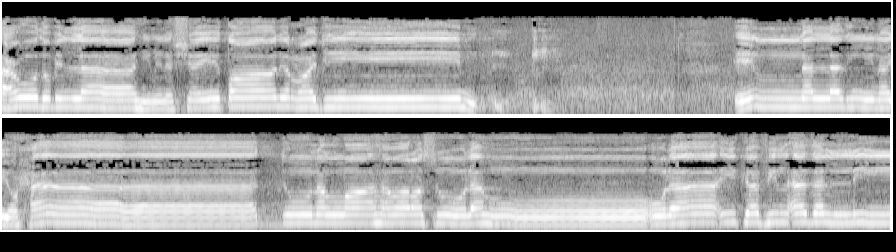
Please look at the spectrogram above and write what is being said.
أعوذ بالله من الشيطان الرجيم. إن الذين يحادون الله ورسوله أولئك في الأذلين.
